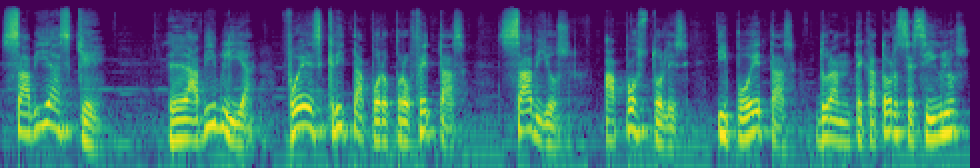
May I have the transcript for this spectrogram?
¿Sabías que la Biblia fue escrita por profetas, sabios, apóstoles y poetas durante 14 siglos?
